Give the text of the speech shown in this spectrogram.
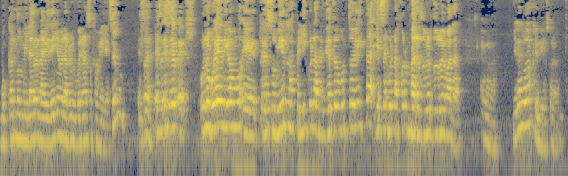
buscando un milagro navideño para recuperar a su familia. Sí, pues. Eso es, es- es- eh, uno puede, digamos, eh, resumir las películas desde otro punto de vista y esa es una forma de resumir Duro de Matar. Es verdad. Yo tengo dos críticos solamente.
